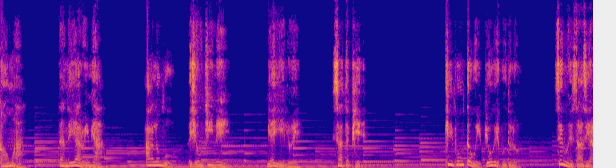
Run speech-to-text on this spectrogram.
ကောင်းပါတန်တရားတွေများအားလုံးကိုအယုံကြည်နေမျက်ရည်လွယ်စသဖြင့်ခင်ဖုံးတက်ဝေပြောခဲ့ဘူးသလိုစိတ်ဝင်စားစရာ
